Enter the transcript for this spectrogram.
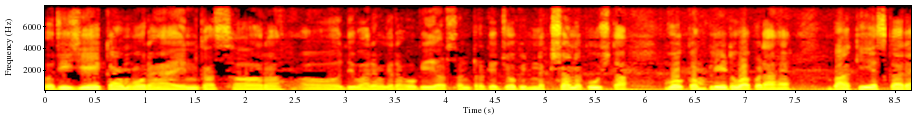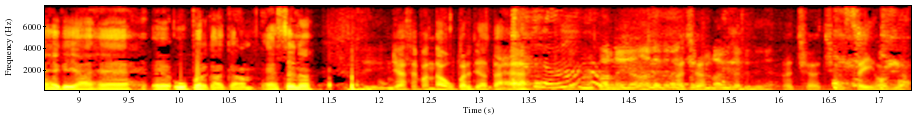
तो जी ये काम हो रहा है इनका सारा और दीवारें वगैरह हो गई और सेंटर के जो भी नक्शा नकूश था वो कंप्लीट हुआ पड़ा है। बाकी इसका रह गया है ऊपर का काम। ऐसे ना? जैसे बंदा ऊपर जाता है। ऊपर नहीं जाना लेकिन अच्छा। चुनाई लगनी है। अच्छा अच्छा सही हो गया।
